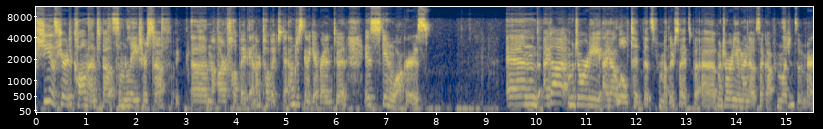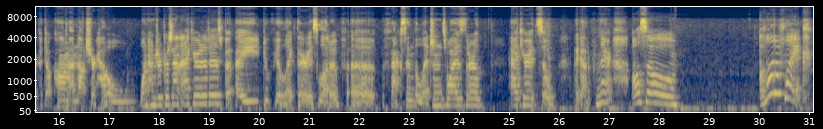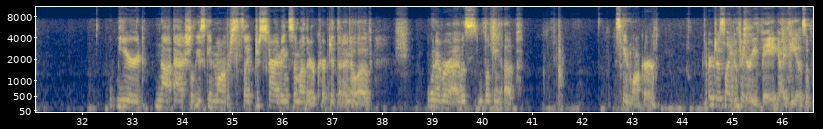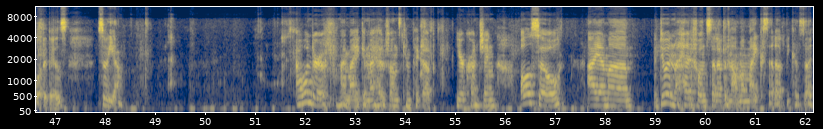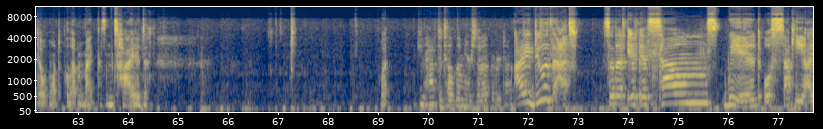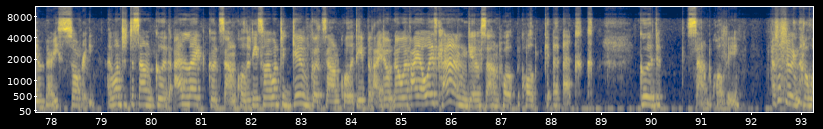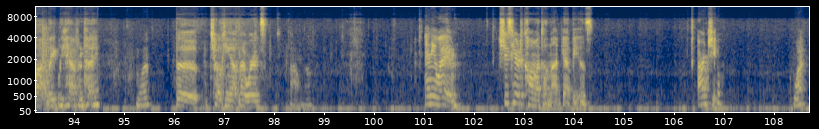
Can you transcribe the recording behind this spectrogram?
she is here to comment about some later stuff on our topic, and our topic today, I'm just going to get right into it, is skinwalkers. And I got majority, I got little tidbits from other sites, but uh, majority of my notes I got from legendsofamerica.com. I'm not sure how 100% accurate it is, but I do feel like there is a lot of uh, facts in the legends wise that are accurate, so I got it from there. Also, a lot of like weird, not actually skinwalkers. Like describing some other cryptid that I know of. Whenever I was looking up skinwalker, or just like very vague ideas of what it is. So yeah. I wonder if my mic and my headphones can pick up your crunching. Also, I am um, doing my headphone setup and not my mic setup because I don't want to pull out my mic because I'm tired. Do you have to tell them your setup every time? I do that so that if it sounds weird or sucky, I am very sorry. I want it to sound good. I like good sound quality, so I want to give good sound quality, but I don't know if I always can give sound qual- qual- uh, good sound quality. I've been doing that a lot lately, haven't I? What? The choking up my words. I don't know. Anyway, she's here to comment on that, Gabby is. Aren't you? What?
